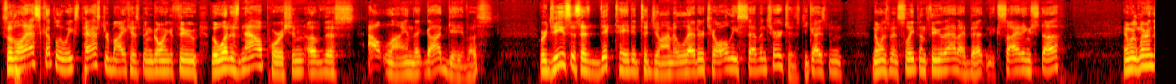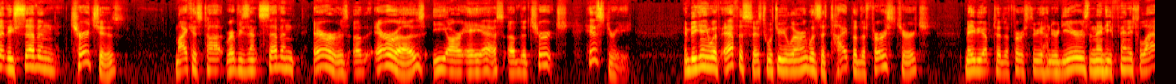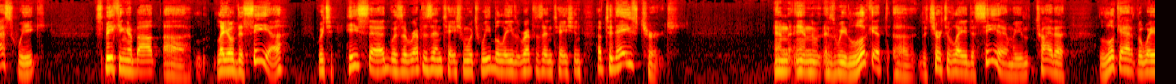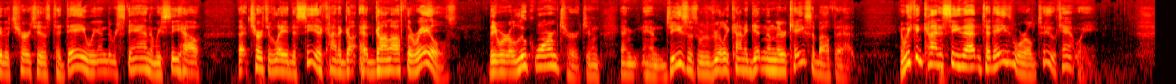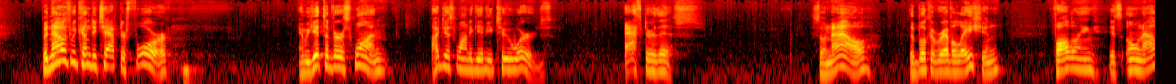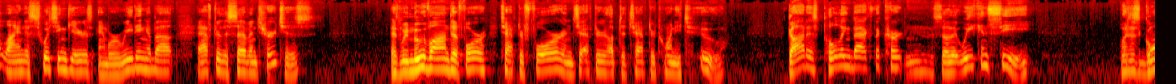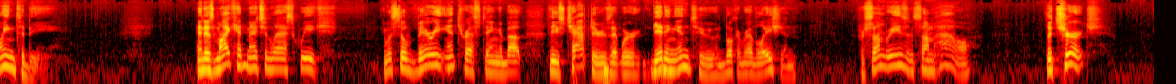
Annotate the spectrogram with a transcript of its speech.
So, the last couple of weeks, Pastor Mike has been going through the what is now portion of this outline that God gave us, where Jesus has dictated to John a letter to all these seven churches. You guys been, no one's been sleeping through that, I bet. Exciting stuff. And we learned that these seven churches, Mike has taught, represent seven eras of eras, E R A S, of the church history. And beginning with Ephesus, which we learned was the type of the first church, maybe up to the first 300 years. And then he finished last week speaking about uh, Laodicea, which he said was a representation, which we believe, a representation of today's church. And, and as we look at uh, the church of Laodicea and we try to look at it the way the church is today, we understand and we see how that church of Laodicea kind of had gone off the rails. They were a lukewarm church, and, and, and Jesus was really kind of getting in their case about that. And we can kind of see that in today's world too, can't we? But now, as we come to chapter 4 and we get to verse 1, I just want to give you two words after this. So now, the book of Revelation, following its own outline, is switching gears, and we're reading about after the seven churches. As we move on to four, chapter 4 and chapter up to chapter 22, God is pulling back the curtain so that we can see what is going to be. And as Mike had mentioned last week, it was so very interesting about these chapters that we're getting into in the book of Revelation. For some reason, somehow, the church,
